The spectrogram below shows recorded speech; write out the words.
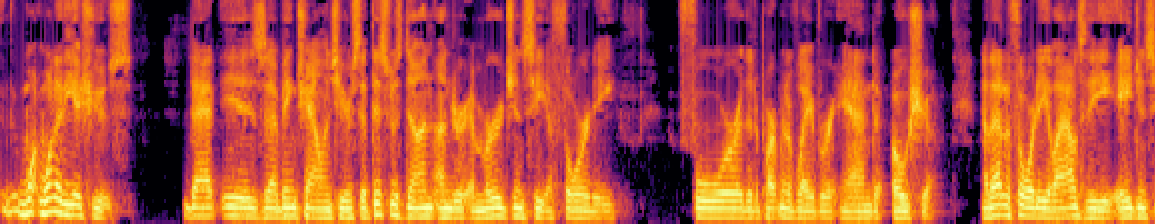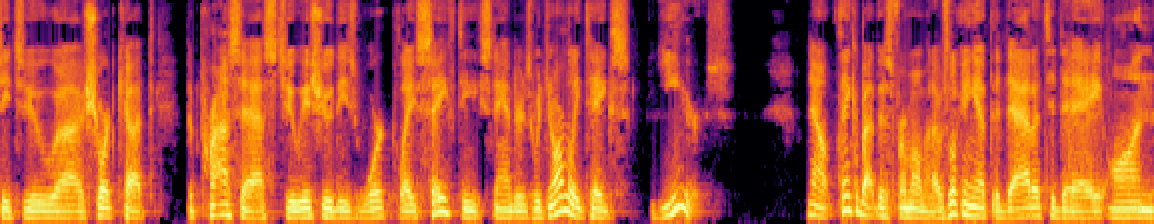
one of the issues that is uh, being challenged here is that this was done under emergency authority for the Department of Labor and OSHA. Now, that authority allows the agency to uh, shortcut the process to issue these workplace safety standards, which normally takes years. Now, think about this for a moment. I was looking at the data today on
